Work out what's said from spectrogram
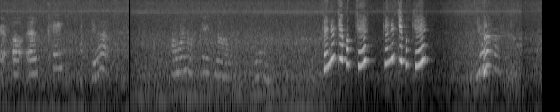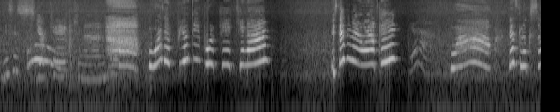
L-O-L cake? yeah, I want a cake now. yeah. Can you give a cake? Can you give a cake? Yeah. This is your cake, Kinan. what a beautiful cake, Kinan! Is that an oil cake? Yeah. Wow, that looks so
